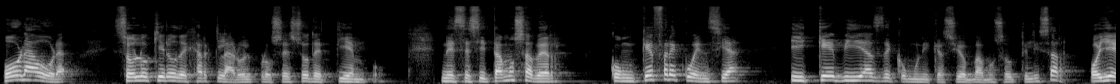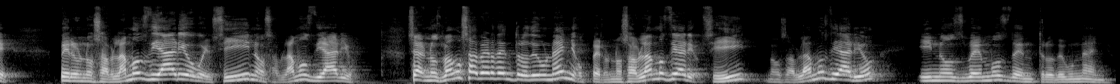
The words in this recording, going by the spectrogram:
Por ahora, solo quiero dejar claro el proceso de tiempo. Necesitamos saber con qué frecuencia y qué vías de comunicación vamos a utilizar. Oye, pero nos hablamos diario, güey. Sí, nos hablamos diario. O sea, nos vamos a ver dentro de un año, pero nos hablamos diario. Sí, nos hablamos diario y nos vemos dentro de un año.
